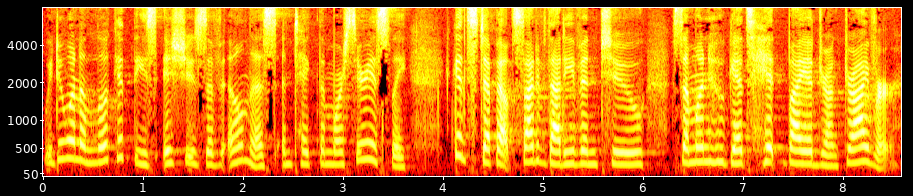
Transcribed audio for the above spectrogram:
We do want to look at these issues of illness and take them more seriously. You can step outside of that even to someone who gets hit by a drunk driver.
